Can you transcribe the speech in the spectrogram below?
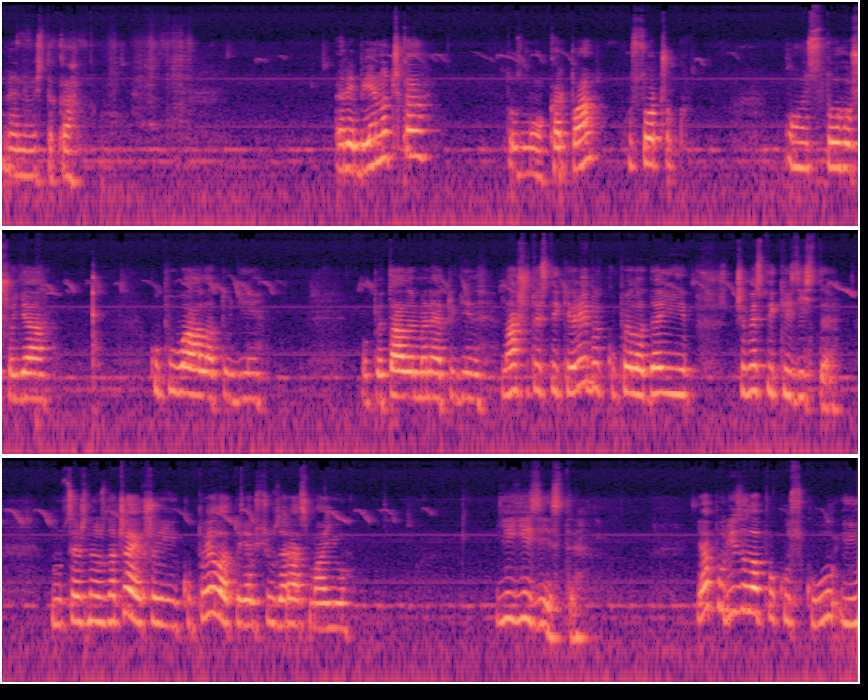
У мене ось така рибиночка, то з мого карпа кусочок. Ось того, що я купувала тоді. Попитали мене тоді, на що ти стільки риби купила, де її, чи ви стільки з'їсте. Ну це ж не означає, якщо я її купила, то я всю зараз маю її з'їсти. Я порізала по куску і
